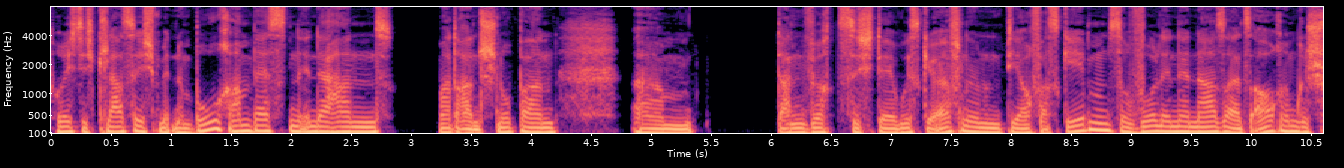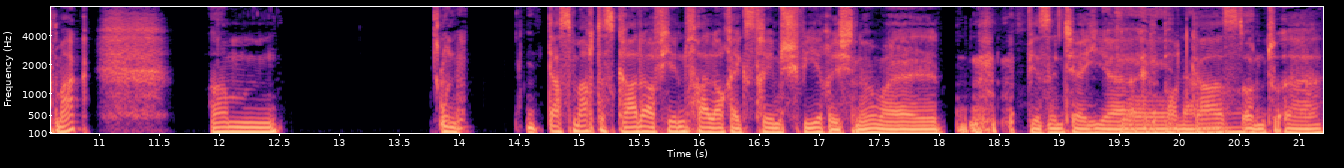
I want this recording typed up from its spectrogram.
so richtig klassisch mit einem Buch am besten in der Hand, mal dran schnuppern. Ähm, dann wird sich der Whisky öffnen und dir auch was geben, sowohl in der Nase als auch im Geschmack. Ähm, und das macht es gerade auf jeden Fall auch extrem schwierig, ne? weil wir sind ja hier genau. im Podcast und äh,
